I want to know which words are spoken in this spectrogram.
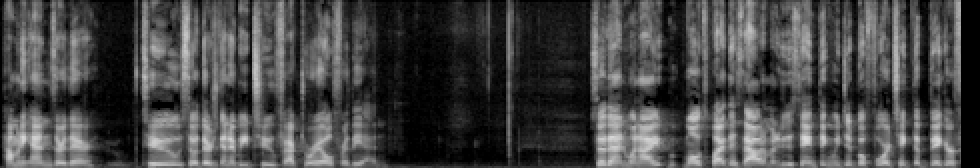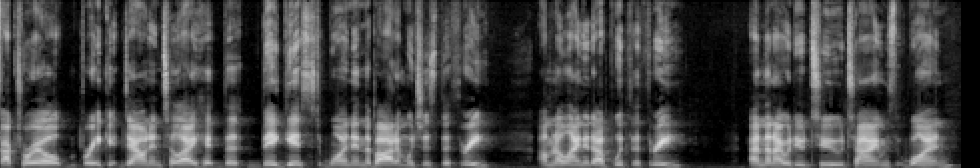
How many N's are there? Two. Two. So there's going to be 2 factorial for the N. So then when I multiply this out, I'm going to do the same thing we did before. Take the bigger factorial, break it down until I hit the biggest one in the bottom, which is the 3. I'm going to line it up with the 3. And then I would do 2 times 1.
